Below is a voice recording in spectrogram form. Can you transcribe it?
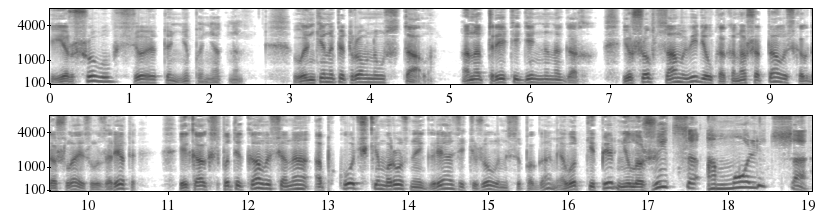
Ершову все это непонятно. Валентина Петровна устала. Она третий день на ногах. Ершов сам видел, как она шаталась, когда шла из лазарета, и как спотыкалась она об кочке морозной грязи тяжелыми сапогами, а вот теперь не ложится, а молится.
